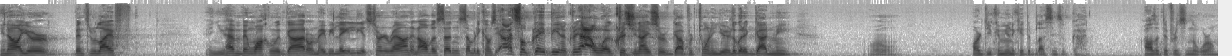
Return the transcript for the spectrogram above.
You know, you've been through life and you haven't been walking with God, or maybe lately it's turned around and all of a sudden somebody comes, Oh, it's so great being a Christian. Ah, well, Christian, I served God for 20 years. Look what it got me. Oh. Or do you communicate the blessings of God? All the difference in the world.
